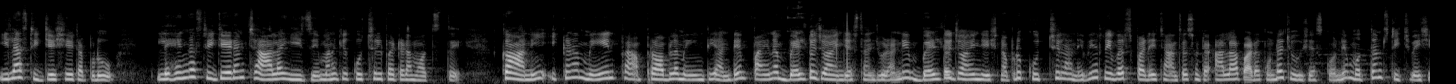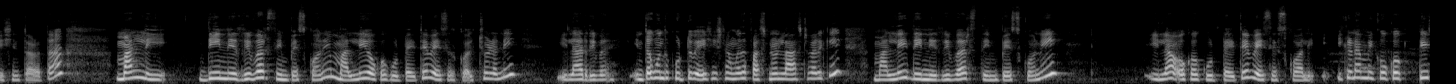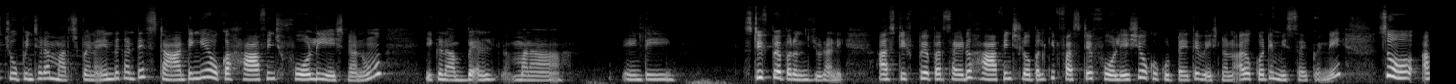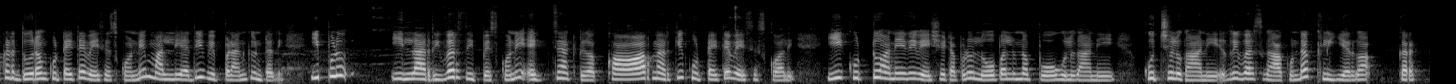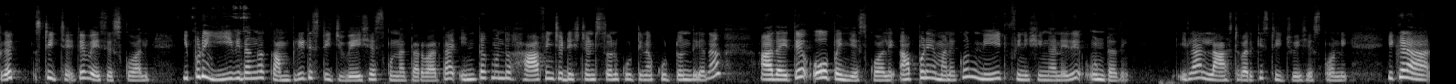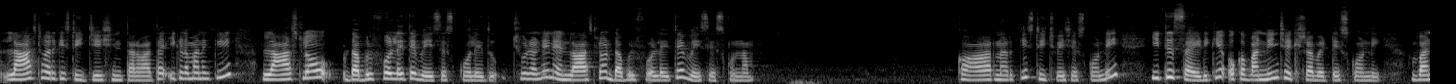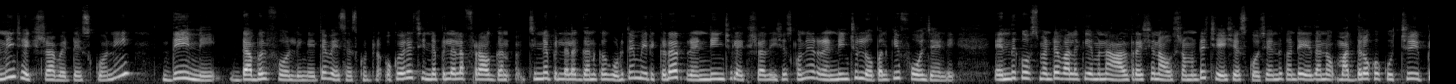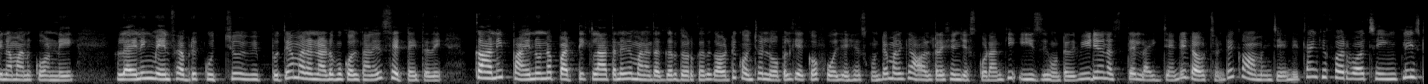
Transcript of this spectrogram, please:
ఇలా స్టిచ్ చేసేటప్పుడు లెహెంగా స్టిచ్ చేయడం చాలా ఈజీ. మనకి కుచ్చులు పెట్టడం వస్తాయి కానీ ఇక్కడ మెయిన్ ప్రాబ్లం ఏంటి అంటే పైన బెల్ట్ జాయిన్ చేస్తాను చూడండి. బెల్ట్ జాయిన్ చేసినప్పుడు కుచ్చులు అనేవి రివర్స్ పడే ఛాన్సెస్ ఉంటాయి. అలా పడకుండా చూసేసుకోండి. మొత్తం స్టిచ్ వేసేసిన తర్వాత మళ్ళీ దీన్ని రివర్స్ దింపేసుకొని మళ్ళీ ఒక కుట్టు అయితే వేసేసుకోవాలి. చూడండి ఇలా రివర్ ఇంతకుముందు కుట్టు వేసేసినాం కదా ఫస్ట్ నుండి లాస్ట్ వరకు మళ్ళీ దీన్ని రివర్స్ దింపేసుకొని ఇలా ఒక కుట్టు అయితే వేసేసుకోవాలి. ఇక్కడ మీకు ఒకటి చూపించడం మర్చిపోయినా. ఎందుకంటే స్టార్టింగే ఒక హాఫ్ ఇంచ్ ఫోల్డ్ చేసినాను. ఇక్కడ బెల్ట్ మన ఏంటి? స్టిఫ్ పేపర్ ఉంది చూడండి. ఆ stiff paper side half inch లోపలికి ఫస్టే ఫోల్డ్ చేసి ఒక కుట్టు అయితే వేసినాను. అదొకటి మిస్ అయిపోయింది. సో అక్కడ దూరం కుట్టు అయితే వేసేసుకోండి. మళ్ళీ అది విప్పడానికి ఉంటుంది. ఇప్పుడు ఇలా రివర్స్ తిప్పేసుకొని ఎగ్జాక్ట్గా కార్నర్కి కుట్టు అయితే వేసేసుకోవాలి. ఈ కుట్టు అనేది వేసేటప్పుడు లోపల ఉన్న పోగులు కానీ కుచ్చులు కానీ రివర్స్ కాకుండా క్లియర్గా కరెక్ట్గా స్టిచ్ అయితే వేసేసుకోవాలి. ఇప్పుడు ఈ విధంగా కంప్లీట్ స్టిచ్ వేసేసుకున్న తర్వాత ఇంతకుముందు హాఫ్ ఇంచ్ డిస్టెన్స్తో కుట్టిన కుట్టు ఉంది కదా అదైతే ఓపెన్ చేసుకోవాలి. అప్పుడే మనకు నీట్ ఫినిషింగ్ అనేది ఉంటుంది. ఇలా లాస్ట్ వరకు స్టిచ్ వేసేసుకోండి. ఇక్కడ లాస్ట్ వరకు స్టిచ్ చేసిన తర్వాత ఇక్కడ మనకి లాస్ట్లో డబుల్ ఫోల్డ్ అయితే వేసేసుకోలేదు. చూడండి నేను లాస్ట్లో డబుల్ ఫోల్డ్ అయితే వేసేసుకున్నాం. కార్నర్కి స్టిచ్ వేసేసుకోండి. ఇటు సైడ్కి ఒక వన్ ఇంచ్ ఎక్స్ట్రా పెట్టేసుకోండి. వన్ ఇంచ్ ఎక్స్ట్రా పెట్టేసుకొని దీన్ని డబుల్ ఫోల్డింగ్ అయితే వేసేసుకుంటున్నాం. ఒకవేళ చిన్నపిల్లల ఫ్రాక్ గన్ చిన్నపిల్లలకు కనుక కుడితే మీరు ఇక్కడ రెండించులు ఎక్స్ట్రా తీసేసుకొని రెండించులు లోపలికి ఫోల్డ్ చేయండి. ఎందుకోసం అంటే వాళ్ళకి ఏమైనా ఆల్టరేషన్ అవసరం ఉంటే చేసేసుకోవచ్చు. ఎందుకంటే ఏదైనా మధ్యలో ఒక కుచ్చు ఇప్పినాం అనుకోండి లైనింగ్ మెయిన్ ఫ్యాబ్రిక్ కుచ్చు విప్పితే మన నడుము కొలత అనేది సెట్ అవుతుంది. కానీ పైన ఉన్న పట్టి క్లాత్ అనేది మన దగ్గర దొరకదు కాబట్టి కొంచెం లోపలికి ఎక్కువ ఫోల్డ్ చేసేసుకుంటే మనకి ఆల్టరేషన్ చేసుకోవడానికి ఈజీ ఉంటుంది. వీడియో నచ్చితే లైక్ చేయండి డౌట్స్ ఉంటే కామెంట్ చేయండి. Thank you for watching please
